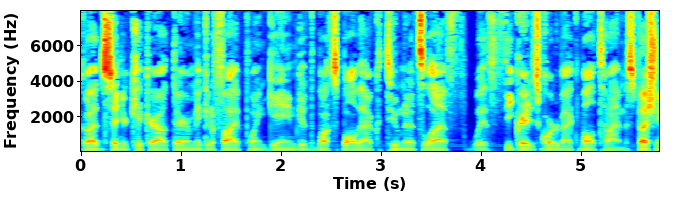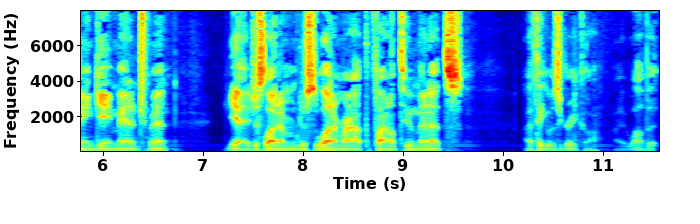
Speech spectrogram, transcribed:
Go ahead and send your kicker out there and make it a five point game. Give the Bucks ball back with two minutes left with the greatest quarterback of all time, especially in game management. Yeah, just let him just let him run out the final two minutes. I think it was a great call. I love it.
